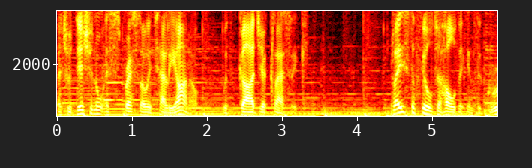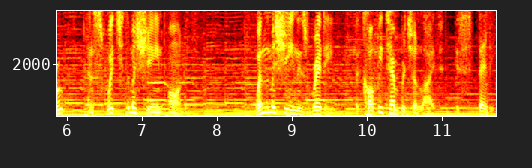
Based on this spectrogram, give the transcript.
a traditional espresso italiano with Gaggia Classic. Place the filter holder in the group and switch the machine on. When the machine is ready, the coffee temperature light is steady.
